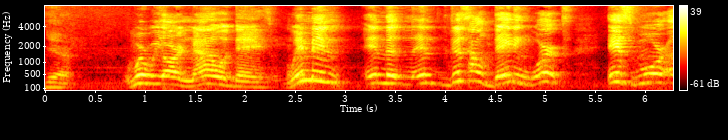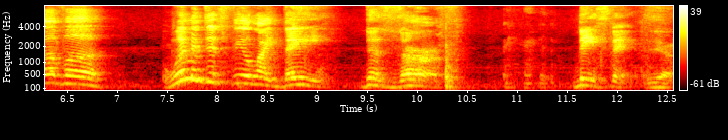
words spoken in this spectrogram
Yeah. where we are nowadays, women in the in just how dating works, it's more of a women just feel like they deserve these things. Yeah.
